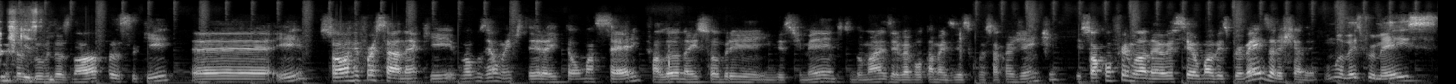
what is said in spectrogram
muitas dúvidas nossas aqui. É, e só reforçar, né, que vamos realmente ter aí então uma série falando aí sobre investimento e tudo mais. Ele vai voltar mais vezes conversar com a gente. E só confirmando, né, vai ser uma vez por mês, Alexandre? Uma vez por mês,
